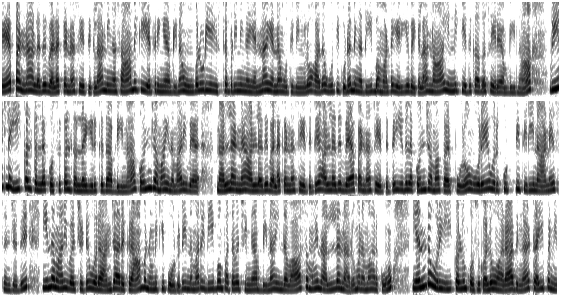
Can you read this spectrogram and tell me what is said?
வேப்பெண்ணெய் அல்லது விளக்கெண்ணெய் சேர்த்துக்கலாம். நீங்கள் சாமிக்கு ஏற்றுறீங்க அப்படின்னா உங்களுடைய இஷ்டப்படி நீங்கள் என்ன எண்ணெய் ஊற்றுவீங்களோ அதை ஊற்றி கூட நீங்கள் தீபம் மட்டும் எரிய வைக்கலாம். நான் இன்றைக்கி எதுக்காக செய்கிறேன் அப்படின்னா வீட்டில் ஈக்கள் தொல்லை கொசுக்கள் தொல்லை இருக்குது அப்படின்னா கொஞ்சமாக இந்த மாதிரி வே நல்லெண்ணெய் அல்லது விளக்கெண்ணெய் சேர்த்துட்டு அல்லது வேப்பெண்ணெய் சேர்த்துட்டு இதில் கொஞ்சமாக கற்பூரம் ஒரே ஒரு குட்டி திரி நானே செஞ்சது இந்த மாதிரி வச்சுட்டு ஒரு அஞ்சாறு கிராம்பு நுணுக்கி போட்டுட்டு இந்த மாதிரி தீபம் பற்ற வச்சிங்க அப்படின்னா இந்த வாசமே நல்ல நறுமணமாக இருக்கும். எந்த ஒரு ஈக்களும் கொசுக்களும் வராதுங்க. ட்ரை பண்ணி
